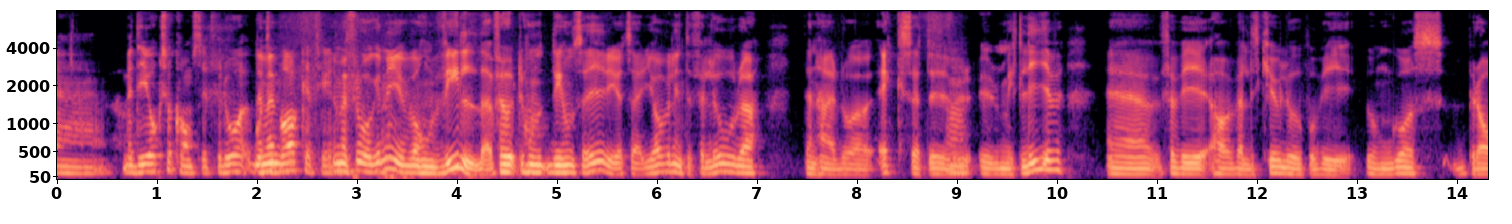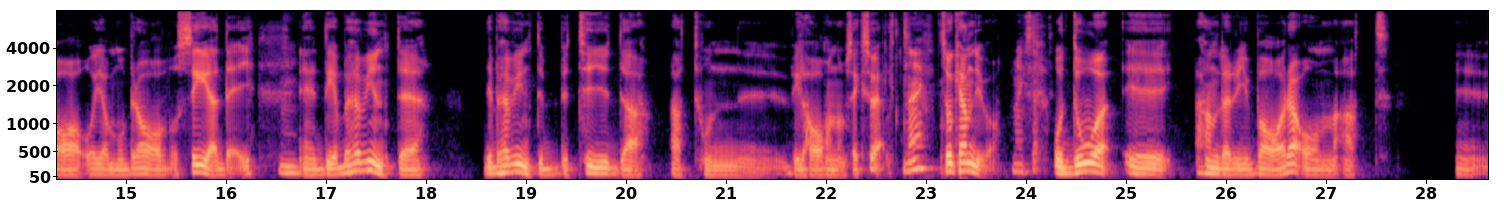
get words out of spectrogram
Eh, men det är också konstigt för då gå men- tillbaka till... Nej, men frågan är ju vad hon vill där. För hon, det hon säger är ju att så här, jag vill inte förlora den här då exet ur, Mm. ur mitt liv. Eh, för vi har väldigt kul ihop och vi umgås bra och jag mår bra av att se dig. Mm. Eh, det, behöver ju inte, det behöver ju inte betyda att hon eh, vill ha honom sexuellt. Nej, Så kan det ju vara. exakt. Och då eh, handlar det ju bara om att eh,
